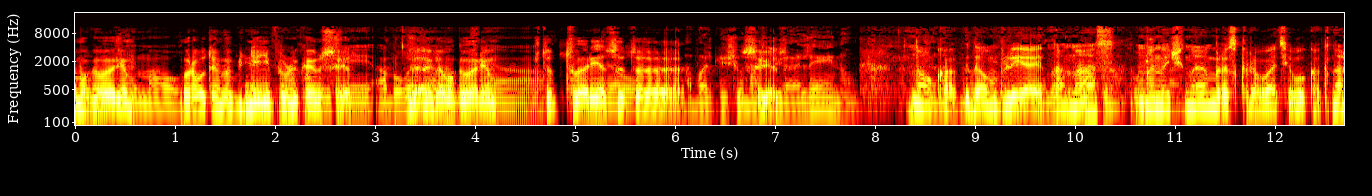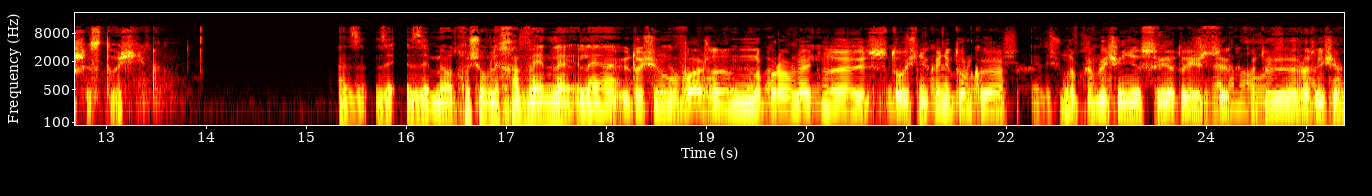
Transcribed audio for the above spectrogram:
мы говорим, мы работаем в объединении, привлекаем свет. Иногда мы говорим, что Творец — это свет. Но когда он влияет на нас, мы начинаем раскрывать его как наш источник. Это очень важно направлять на источник, а не только на привлечение света. Есть какое-то различие?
